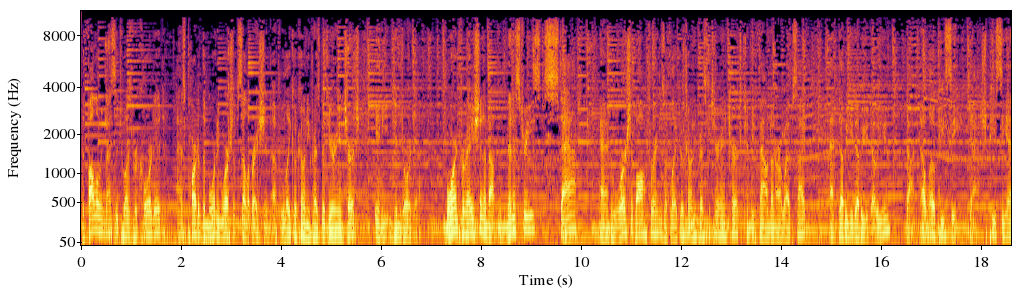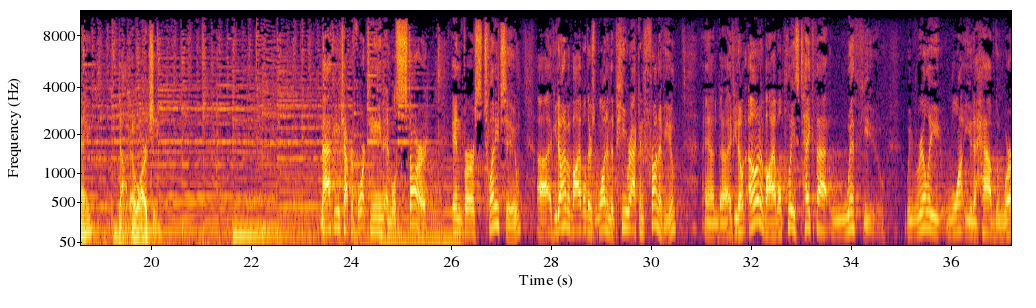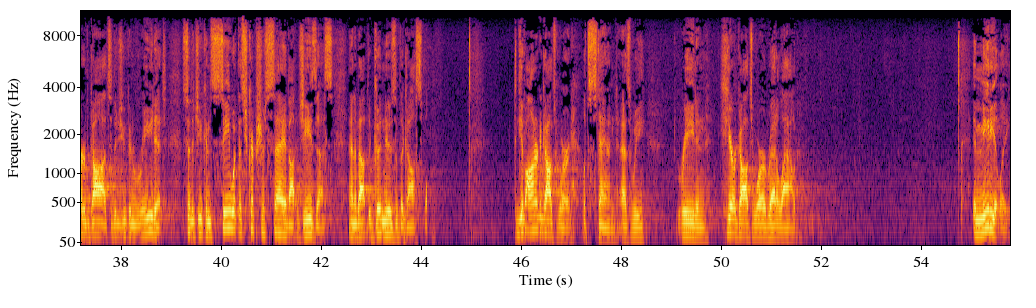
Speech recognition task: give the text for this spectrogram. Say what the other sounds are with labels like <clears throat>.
The following message was recorded as part of the morning worship celebration of Lake Oconee Presbyterian Church in Eatonton, Georgia. More information about the ministries, staff, and worship offerings of Lake Oconee Presbyterian Church can be found on our website at www.lopc-pca.org. Matthew chapter 14, and we'll start in verse 22. Uh, if you don't have a Bible, there's one in the pew rack in front of you. And uh, if you don't own a Bible, please take that with you. We really want you to have the Word of God so that you can read it, so that you can see what the Scriptures say about Jesus and about the good news of the gospel. To give honor to God's Word, let's stand as we read and hear God's Word read aloud. Immediately,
